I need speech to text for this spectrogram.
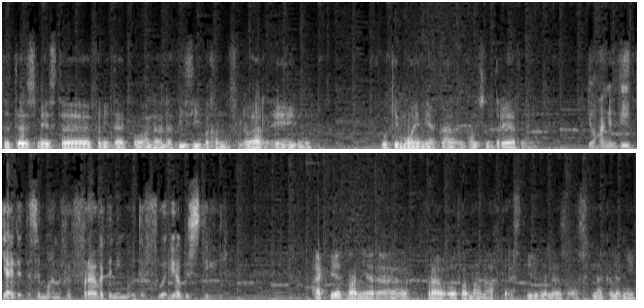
Dit is meeste van die tyd waar hulle hulle visie begin verloor en ook nie mooi meer kan konsentreer nie. Johan, weet jy dit is 'n man of 'n vrou wat in die motor voor jou bestuur? Ek weet wanneer 'n vrou of 'n man agter 'n stuurwiel is, al sien ek hulle nie.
